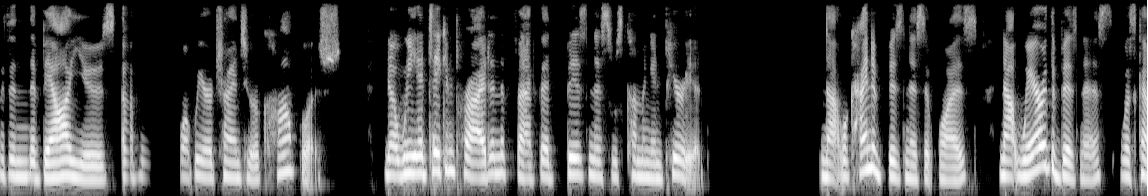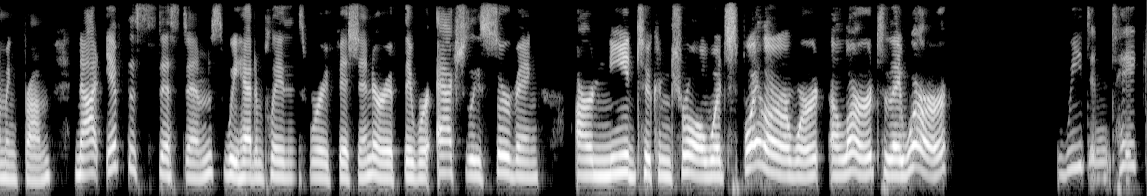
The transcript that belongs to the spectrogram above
within the values of what we are trying to accomplish. Now, we had taken pride in the fact that business was coming in, period not what kind of business it was, not where the business was coming from, not if the systems we had in place were efficient or if they were actually serving our need to control, which spoiler alert, alert they were. We didn't take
